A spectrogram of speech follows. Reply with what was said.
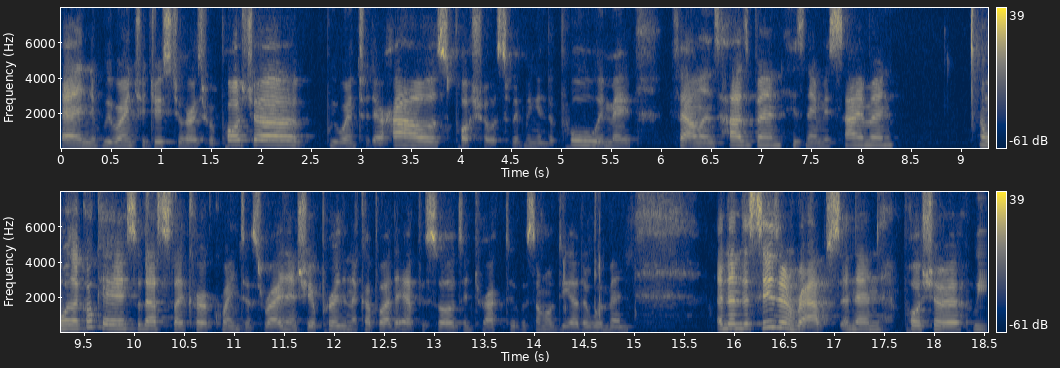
and we were introduced to her through Porsha. We went to their house. Porsha was swimming in the pool. We met Falynn's husband. His name is Simon. And we're like, okay, so that's like her acquaintance, right? And she appeared in a couple other episodes, interacted with some of the other women. And then the season wraps, and then Porsha, we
